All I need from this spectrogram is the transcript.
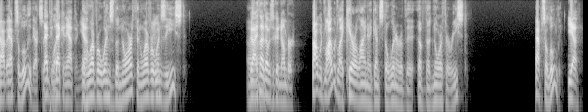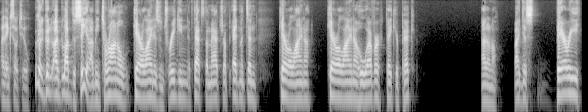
Ab- Absolutely, that's a That, play. that can happen. And Yeah. whoever wins the North and whoever Mhm. wins the East. Yeah, I Uh, thought that was a good number. I would I would like Carolina against the winner of the of the North or East. Absolutely. Yeah, I think so too. Good, good. I'd love to see it. I mean, Toronto, Carolina is intriguing. If that's the matchup, Edmonton, Carolina, Carolina, whoever, take your pick. I don't know. I just very.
